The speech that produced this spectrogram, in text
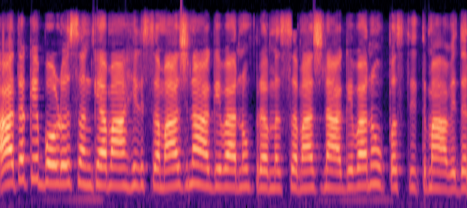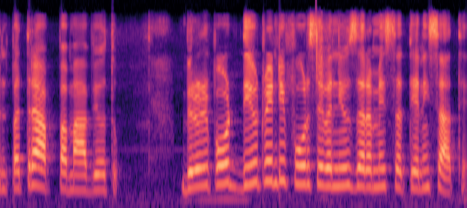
આ તકે બહોળો સંખ્યામાં આહિર સમાજના આગેવાનો, બ્રહ્મ સમાજના આગેવાનો ઉપસ્થિતમાં આવેદનપત્ર આપવામાં આવ્યું હતું. Bureau report Diu twenty four seven news Ramesh સત્યની સાથે.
